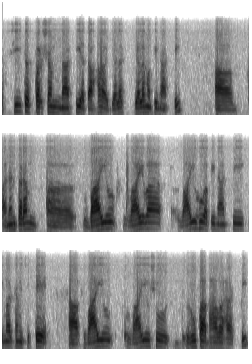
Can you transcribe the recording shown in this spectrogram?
शीतस्पर्शं नास्ति, अतः जल जलमपि नास्ति। अनन्तरं वायु, वायुवा, वायुः अपि नास्ति, किमर्थम् इत्युक्ते वायु, वायुषु रूपाभावः अस्ति।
